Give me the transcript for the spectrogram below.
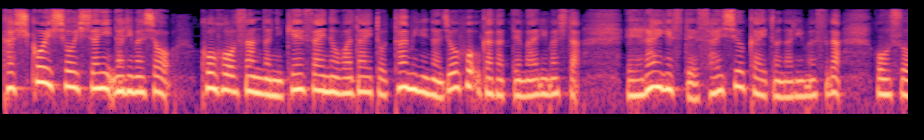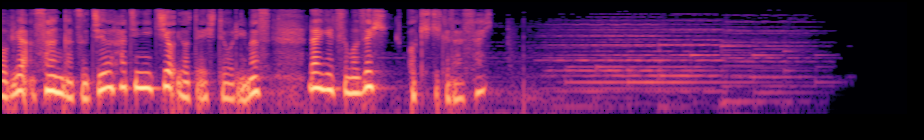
賢い消費者になりましょう。広報三段に掲載の話題とターミルな情報を伺ってまいりました、えー来月で最終回となりますが、放送日は3月18日を予定しております。来月もぜひお聞きください。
